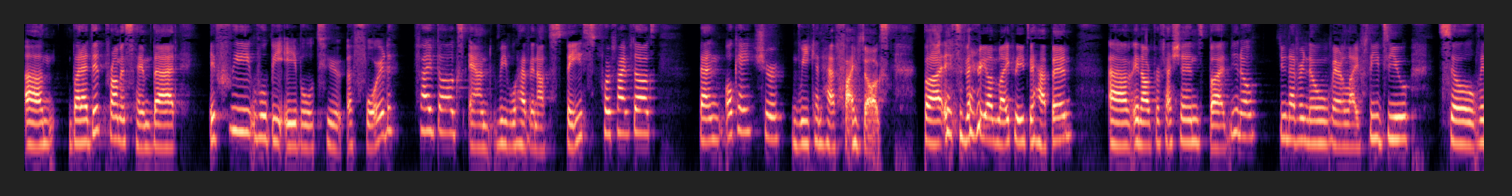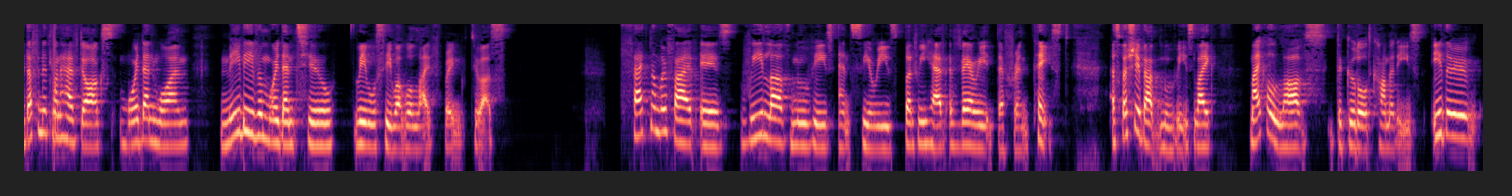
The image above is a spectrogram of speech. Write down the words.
Um, but I did promise him that if we will be able to afford five dogs and we will have enough space for five dogs, then okay, sure, we can have five dogs. But it's very unlikely to happen um, in our professions. But you know, you never know where life leads you. So we definitely want to have dogs, more than one, maybe even more than two. We will see what will life bring to us. Fact number five is we love movies and series, but we have a very different taste, especially about movies. Like Michael loves the good old comedies, either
